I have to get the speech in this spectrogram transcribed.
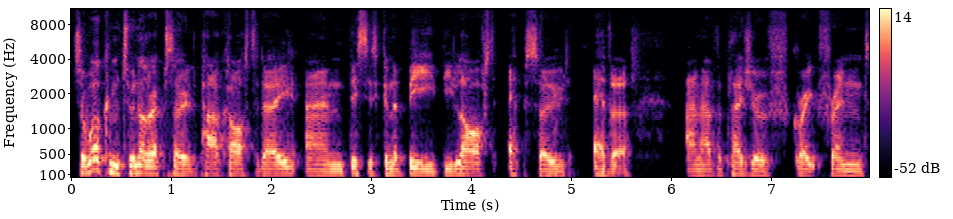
So, welcome to another episode of the Powercast today, and this is going to be the last episode ever. And I have the pleasure of great friend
